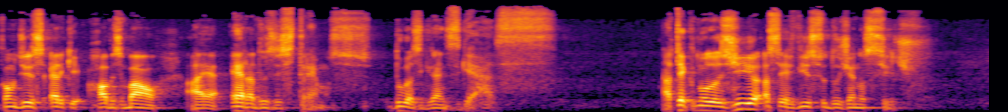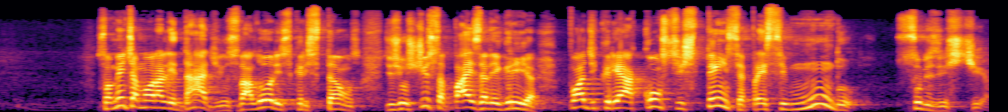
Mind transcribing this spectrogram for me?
Como diz Eric Hobsbawm, a era dos extremos, duas grandes guerras a tecnologia a serviço do genocídio. Somente a moralidade os valores cristãos de justiça, paz e alegria pode criar consistência para esse mundo subsistir.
